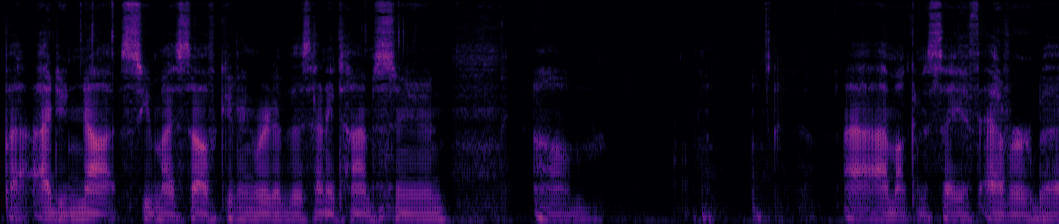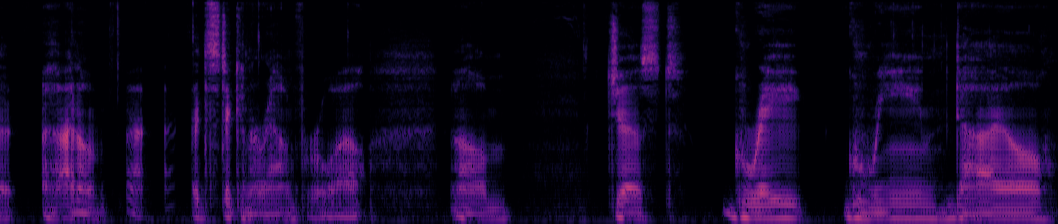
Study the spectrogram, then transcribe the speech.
but I do not see myself getting rid of this anytime soon. Um, I, am not going to say if ever, but I don't. It's sticking around for a while. Um, just great green dial.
